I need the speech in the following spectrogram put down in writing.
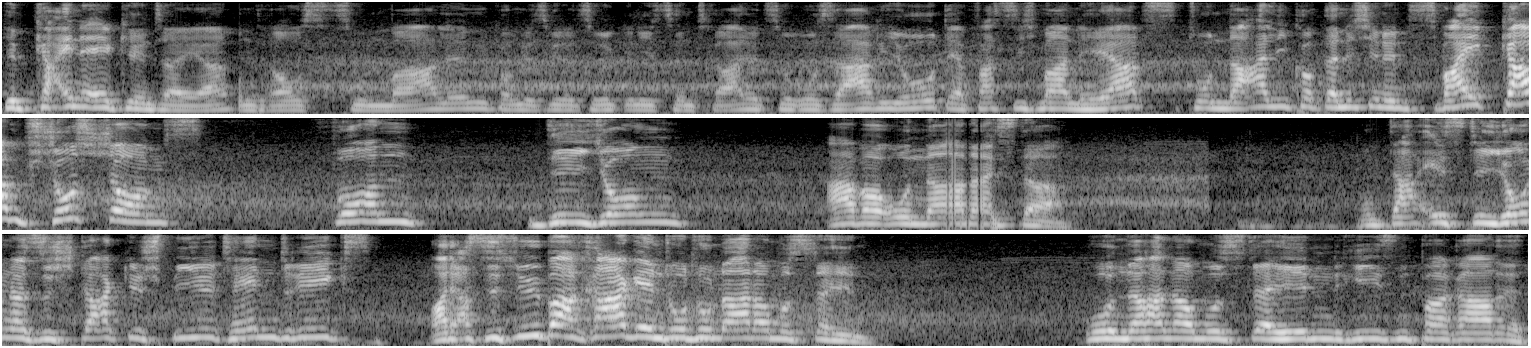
Gibt keine Ecke hinterher. Und raus zu Malen. Kommt jetzt wieder zurück in die Zentrale zu Rosario. Der fasst sich mal ein Herz. Tonali kommt da nicht in den Zweikampf. Schusschance von De Jong. Aber Onana ist da. Und da ist De Jong. Das ist stark gespielt. Hendricks. Oh, das ist überragend. Und Onana muss dahin. Onana muss dahin. Riesenparade.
